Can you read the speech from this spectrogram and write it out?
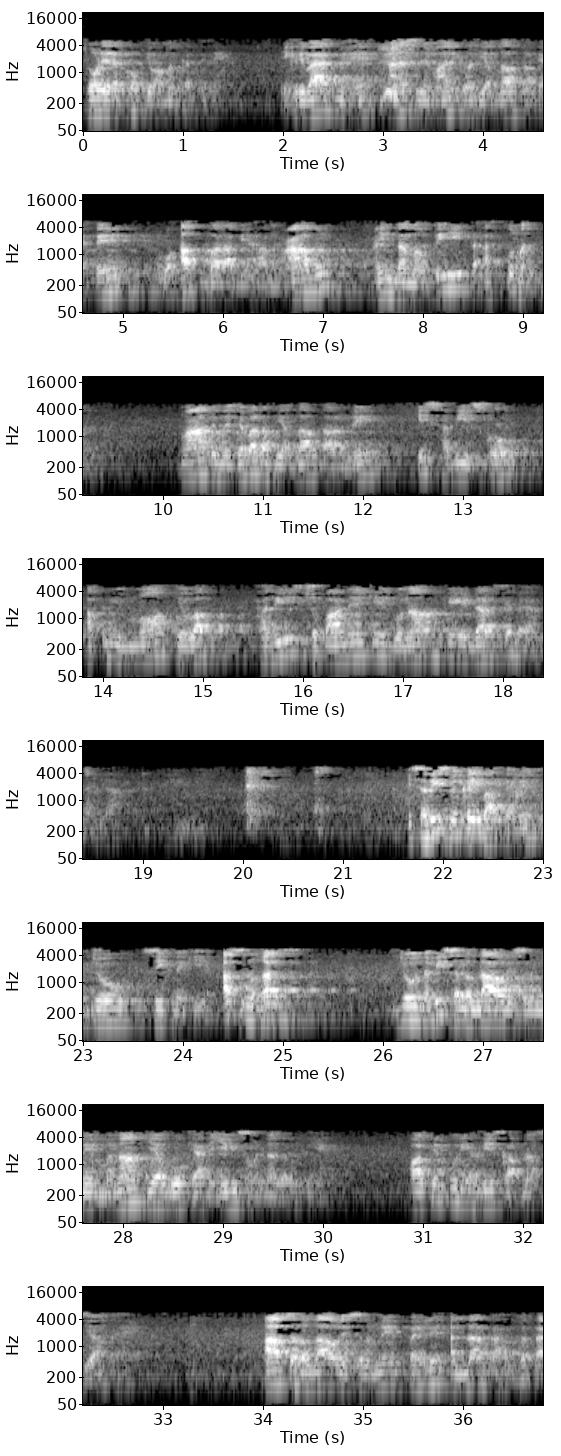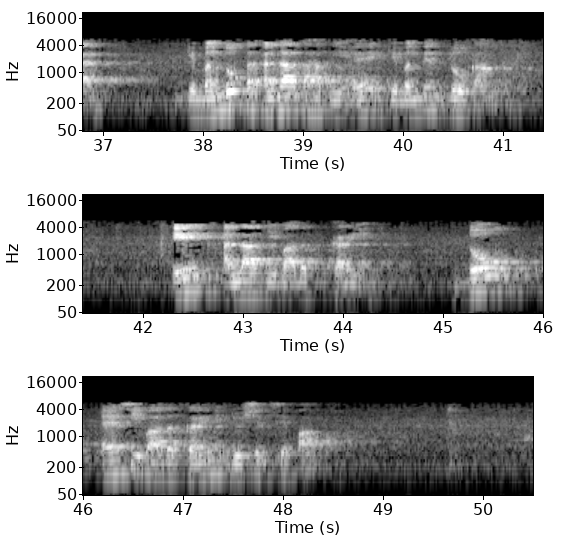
چھوڑے رکھو کہ وہ عمل کرتے رہے ایک روایت میں ہے، انس بن مالک رضی اللہ تعالیٰ کہتے ہیں، وہ اکبر بها معاذ عند موته تأثما معاذ بن جبل رضی اللہ تعالیٰ نے اس حدیث کو اپنی موت کے وقت حدیث چھپانے کے گناہ کے ڈر سے بیان کیا۔ اس حدیث میں کئی باتیں ہیں جو سیکھنے کی ہے اصل غرض جو نبی صلی اللہ علیہ وسلم نے منع کیا، وہ کیا ہے؟ یہ بھی سمجھنا ضروری ہے۔ اور پھر پوری حدیث کا اپنا سیاق ہے۔ آپ صلی اللہ علیہ وسلم نے پہلے اللہ کا حق بتایا کہ بندوں پر اللہ کا حق یہ ہے کہ بندے دو کام کریں۔ ایک، اللہ کی عبادت کریں۔ دو، ایسی عبادت کریں جو شرک سے پاک ہو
